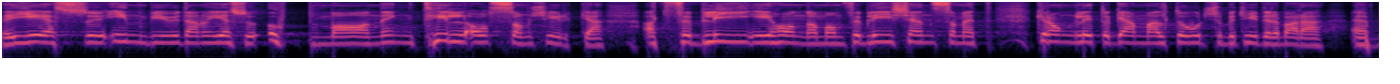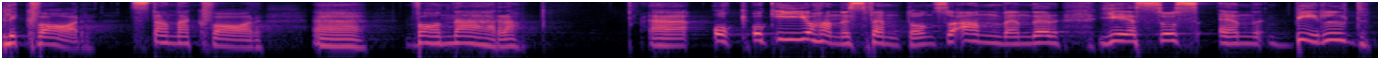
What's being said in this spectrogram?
Det är Jesu inbjudan och Jesu uppmaning till oss som kyrka att förbli i honom. Om förbli känns som ett krångligt och gammalt ord så betyder det bara eh, bli kvar, stanna kvar, eh, var nära. Eh, och, och i Johannes 15 så använder Jesus en bild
